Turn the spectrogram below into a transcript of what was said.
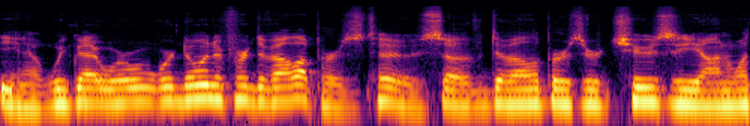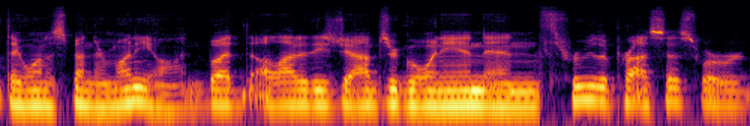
You know, we've got we're we're doing it for developers too. So developers are choosy on what they want to spend their money on. But a lot of these jobs are going in and through the process were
